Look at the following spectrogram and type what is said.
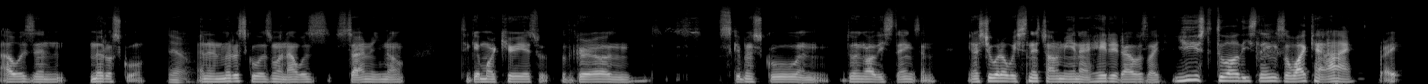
I was in middle school, Yeah. and in middle school is when I was starting, to, you know, to get more curious with, with girls and skipping school and doing all these things, and you know, she would always snitch on me, and I hated. it. I was like, "You used to do all these things, so why can't I?" Right?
